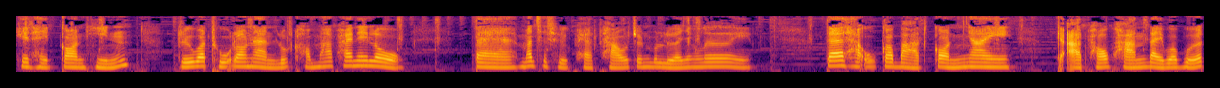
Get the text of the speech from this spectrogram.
เหตุให้ก้อนหิน หรือวัตถุเหล่านั้นลุดเข้ามาภายในโลก แต่มันจะถูกแผดเผาจนบ่เหลือยังเลย แต่ถ้าอุกกาบาตก่อนไงก็อาจเผาผลาญไดบ่เบิด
